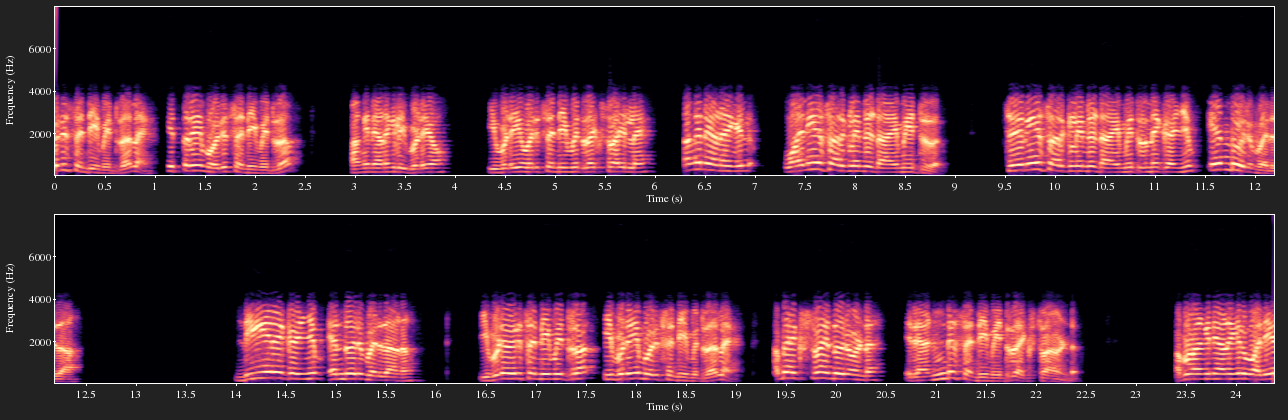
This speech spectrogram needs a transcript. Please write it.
ഒരു സെന്റിമീറ്റർ അല്ലെ? ഇത്രയും ഒരു സെന്റിമീറ്റർ അങ്ങനെയാണെങ്കിൽ ഇവിടെയോ? ഇവിടെയും ഒരു സെന്റിമീറ്റർ എക്സ്ട്രാ ഇല്ലേ? അങ്ങനെയാണെങ്കിൽ വലിയ സർക്കിളിന്റെ ഡയമീറ്റർ ചെറിയ സർക്കിളിന്റെ ഡയമീറ്ററിനെ കഴിഞ്ഞും എന്തോരം വലുതാ? ഡിനെ കഴിഞ്ഞും എന്തോരം വലുതാണ്. ഇവിടെ ഒരു സെന്റിമീറ്റർ ഇവിടെയും ഒരു സെന്റിമീറ്റർ അല്ലെ? അപ്പൊ എക്സ്ട്രാ എന്തോരം ഉണ്ട്? രണ്ട് സെന്റിമീറ്റർ എക്സ്ട്രാ ഉണ്ട്. അപ്പോൾ അങ്ങനെയാണെങ്കിൽ വലിയ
